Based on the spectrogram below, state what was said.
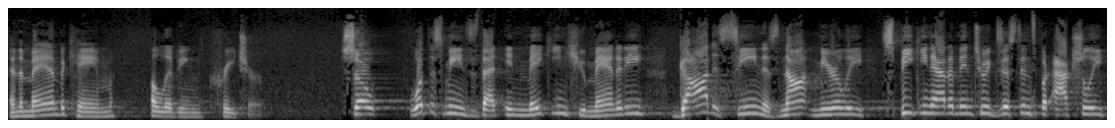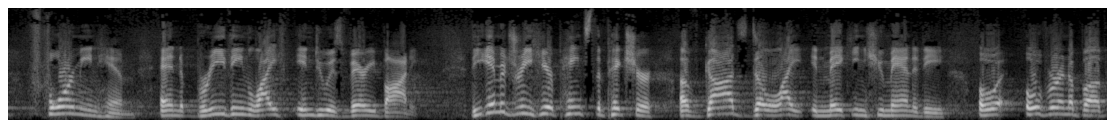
and the man became a living creature. So, what this means is that in making humanity, God is seen as not merely speaking Adam into existence, but actually forming him and breathing life into his very body. The imagery here paints the picture of God's delight in making humanity over and above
